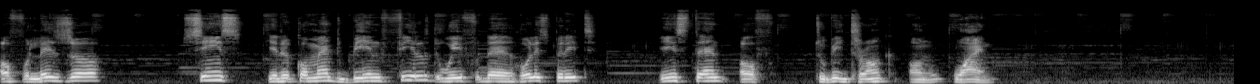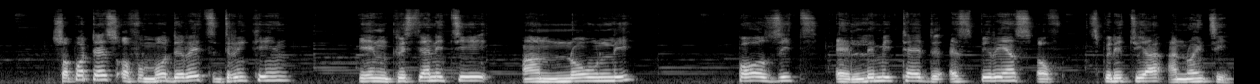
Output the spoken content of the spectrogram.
of leisure, since he recommends being filled with the Holy Spirit instead of to be drunk on wine. Supporters of moderate drinking in Christianity unknowingly posit a limited experience of spiritual anointing.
